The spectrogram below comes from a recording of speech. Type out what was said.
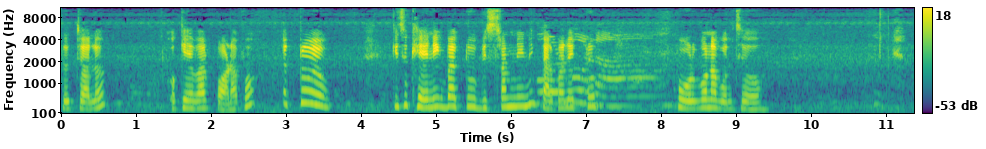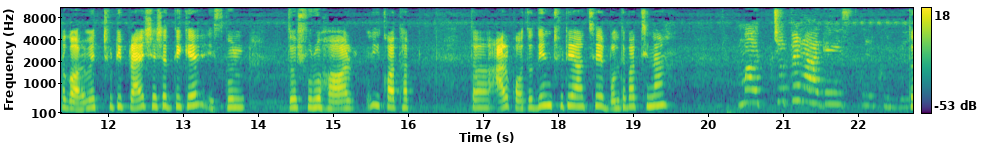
তো চলো ওকে এবার পড়াবো। একটু কিছু খেয়ে নিক বা একটু বিশ্রাম নিয়ে নিক তারপরে একটু পড়ব না বলছে ও। তো গরমের ছুটি প্রায় শেষের দিকে স্কুল তো শুরু হওয়ার এই কথা। তা আর কতদিন ছুটি আছে বলতে পারছি না। তো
